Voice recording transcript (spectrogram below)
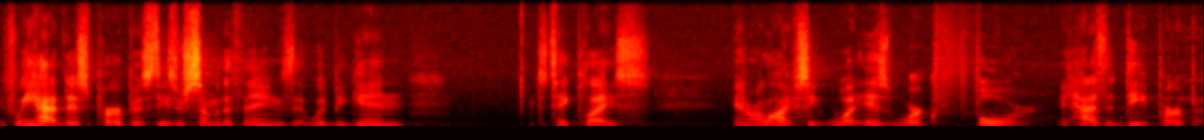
If we had this purpose, these are some of the things that would begin to take place in our life. See, what is work for? It has a deep purpose.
